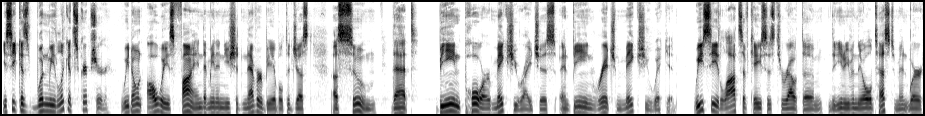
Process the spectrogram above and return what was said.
You see, because when we look at scripture, we don't always find, I mean, and you should never be able to just assume that being poor makes you righteous and being rich makes you wicked. We see lots of cases throughout the, the, you know even the Old Testament where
